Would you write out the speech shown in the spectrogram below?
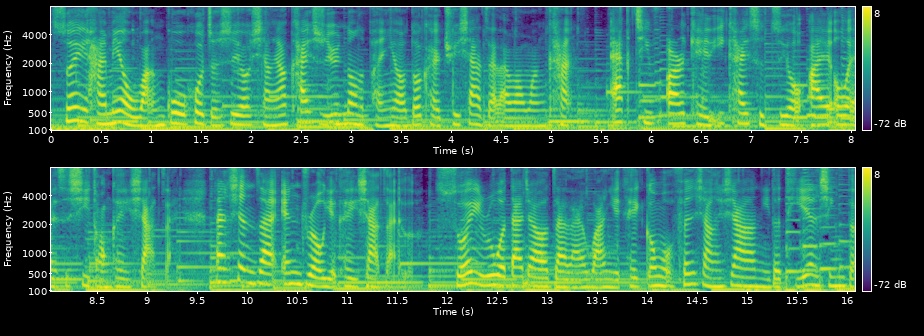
所以还没有玩过，或者是有想要开始运动的朋友，都可以去下载来玩玩看。Active Arcade 一开始只有 iOS 系统可以下载，但现在 Android 也可以下载了。所以如果大家有再来玩，也可以跟我分享一下你的体验心得，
